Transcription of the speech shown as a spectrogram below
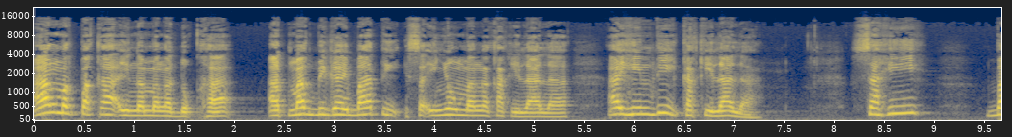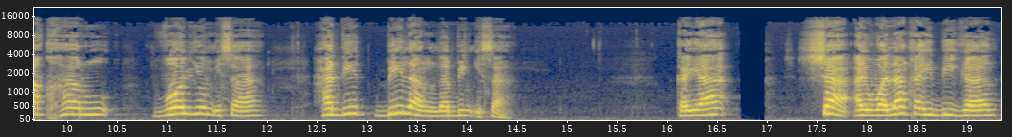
Ang magpakain ng mga dukha at magbigay bati sa inyong mga kakilala ay hindi kakilala. Sahih Bakharu, Volume 1, Hadith bilang labing isa. Kaya siya ay walang kaibigan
